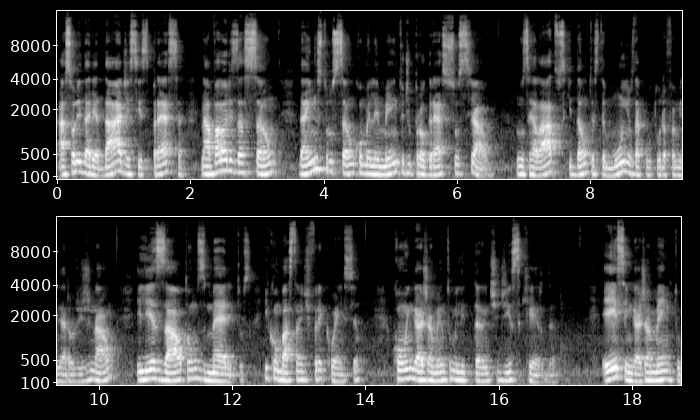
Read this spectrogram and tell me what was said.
A solidariedade se expressa na valorização da instrução como elemento de progresso social, nos relatos que dão testemunhos da cultura familiar original, ele exaltam os méritos e com bastante frequência com o engajamento militante de esquerda. Esse engajamento,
